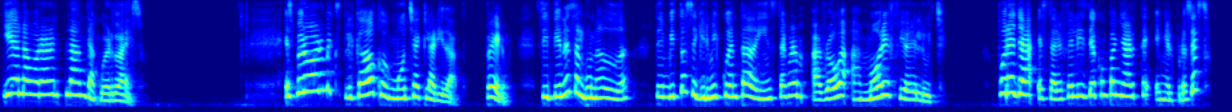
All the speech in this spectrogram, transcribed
y elaborar el plan de acuerdo a eso. Espero haberme explicado con mucha claridad, pero si tienes alguna duda, te invito a seguir mi cuenta de Instagram arroba amorefioreluche. Por allá estaré feliz de acompañarte en el proceso.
